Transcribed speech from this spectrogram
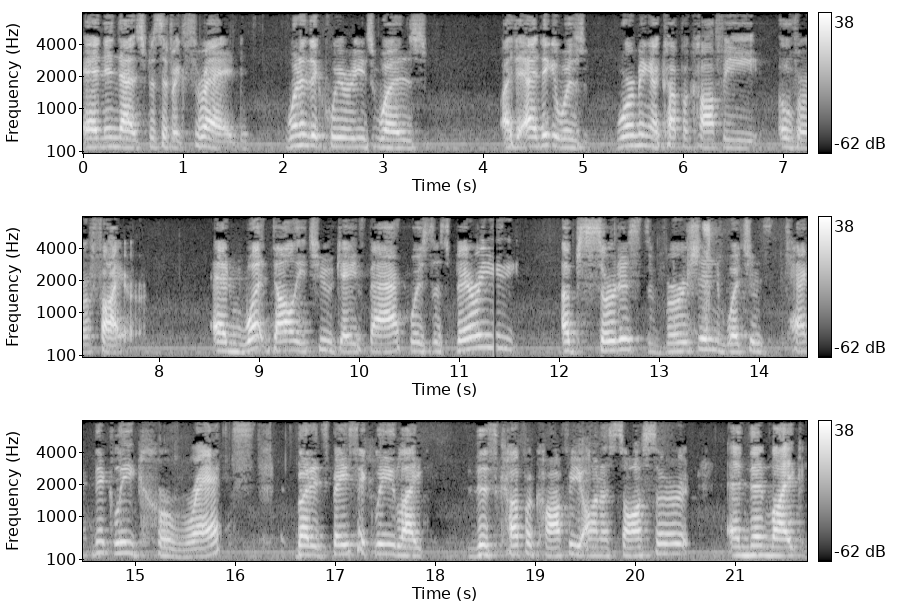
and in that specific thread, one of the queries was I, th- I think it was warming a cup of coffee over a fire. And what DALL-E 2 gave back was this very absurdist version, which is technically correct, but it's basically like this cup of coffee on a saucer and then like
